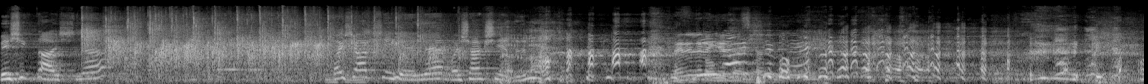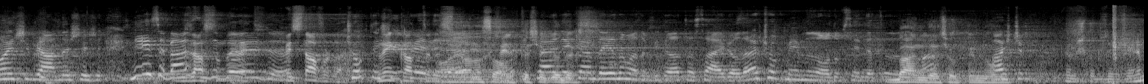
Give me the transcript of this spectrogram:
Beşiktaşlı. Başakşehirli. Başakşehirli değil mi? Nerelere girdin? Onun için bir anda şaşır. Neyse ben Biz sizi aslında evet. böldüm. Estağfurullah. Çok teşekkür Renk kattınız. ederim. Ayağına sağlık. Teşekkür ederiz. İçerideyken dayanamadım bir Galatasaraylı olarak. Çok memnun oldum seni de tanıdığıma. Ben de çok memnun oldum. Aşçım, Görüşmek üzere efendim.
